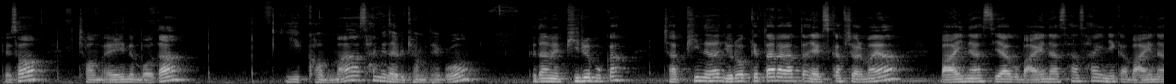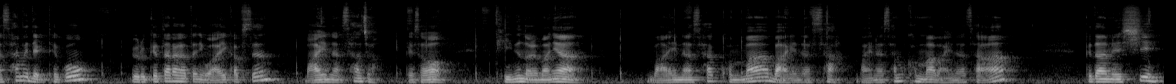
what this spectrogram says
그래서 점 A는 뭐다? 2,3이다 이렇게 하면 되고 그 다음에 B를 볼까? 자 b는 이렇게 따라갔던 x 값이 얼마야? 마이너스 2하고 마이너스 4 사이니까 마이너스 3이 될 테고 이렇게 따라갔더니 y 값은 마이너스 4죠. 그래서 b는 얼마냐? 마이너스 4, 마이너스 4, 마이너스 3, 마이너스 4. 그 다음에 c.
